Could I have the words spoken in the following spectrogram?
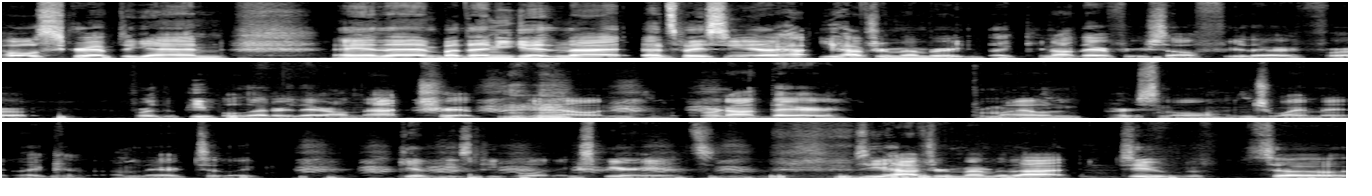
whole script again, and then but then you get in that headspace, and you you have to remember, like, you're not there for yourself. You're there for for the people that are there on that trip. You Mhm. know, and we're not there for my own personal enjoyment. Like I'm there to like give these people an experience. So you have to remember that too, so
